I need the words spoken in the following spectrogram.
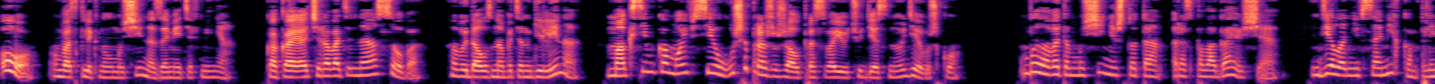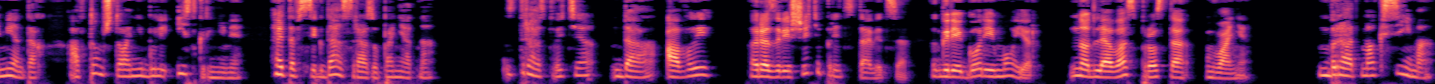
«О!» — воскликнул мужчина, заметив меня. «Какая очаровательная особа! Вы, должна быть, Ангелина? Максимка мой все уши прожужжал про свою чудесную девушку». Было в этом мужчине что-то располагающее. Дело не в самих комплиментах, а в том, что они были искренними. Это всегда сразу понятно. «Здравствуйте. Да, а вы?» «Разрешите представиться? Григорий Мойер. Но для вас просто Ваня». «Брат Максима.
